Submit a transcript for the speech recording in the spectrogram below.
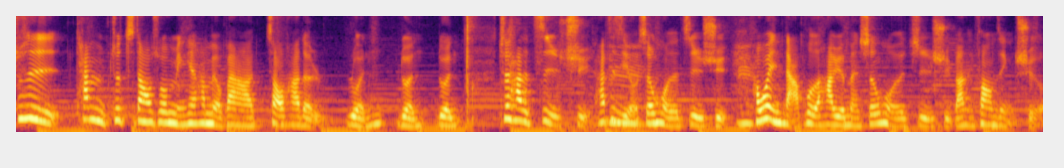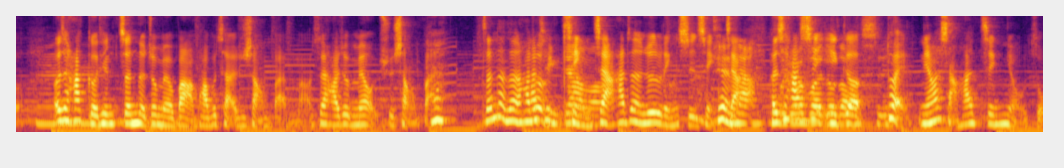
就是他们就知道说明天他没有办法照他的轮轮轮。就是他的秩序，他自己有生活的秩序，他为你打破了他原本生活的秩序，把你放进去了，而且他隔天真的就没有办法爬不起来去上班嘛，所以他就没有去上班，真的真的他他就请假他真的就是临时请假，可是他是一个对，你要想他金牛座，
